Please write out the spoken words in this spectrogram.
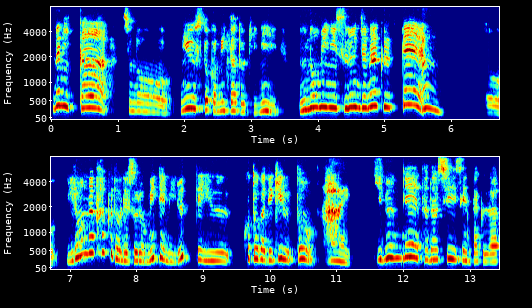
何か、そのニュースとか見たときに、鵜呑みにするんじゃなくて、うん。といろんな角度でそれを見てみるっていうことができると、はい。自分で正しい選択が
